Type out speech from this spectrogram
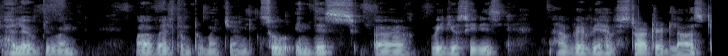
hello everyone. Uh, welcome to my channel. So in this uh, video series uh, where we have started last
